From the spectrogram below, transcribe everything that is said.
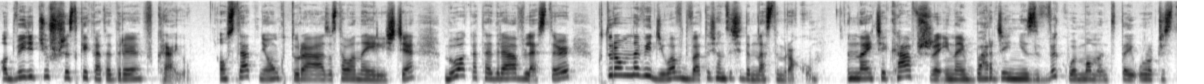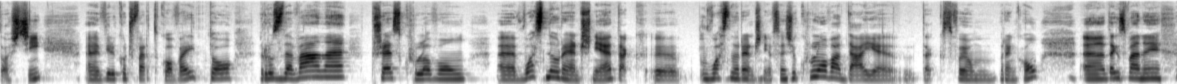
odwiedzić już wszystkie katedry w kraju. Ostatnią, która została na jej liście, była katedra w Leicester, którą nawiedziła w 2017 roku. Najciekawszy i najbardziej niezwykły moment tej uroczystości e, wielkoczwartkowej to rozdawane przez królową e, własnoręcznie, tak e, własnoręcznie, w sensie królowa daje tak swoją ręką, tak zwanych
